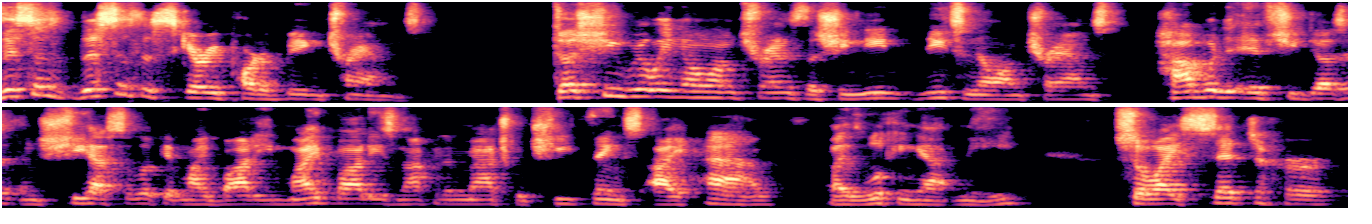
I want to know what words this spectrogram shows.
this is this is the scary part of being trans. Does she really know I'm trans? Does she need need to know I'm trans? How about if she doesn't and she has to look at my body? My body's not going to match what she thinks I have by looking at me. So I said to her,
